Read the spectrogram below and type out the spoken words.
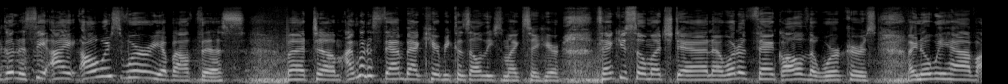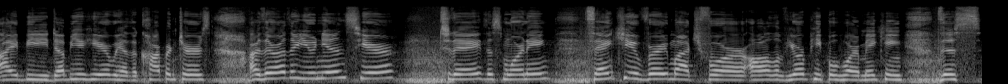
My goodness. See, I always worry about this. But um, I'm going to stand back here because all these mics are here. Thank you so much, Dan. I want to thank all of the workers. I know we have IBEW here, we have the carpenters. Are there other unions here? today, this morning. Thank you very much for all of your people who are making this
